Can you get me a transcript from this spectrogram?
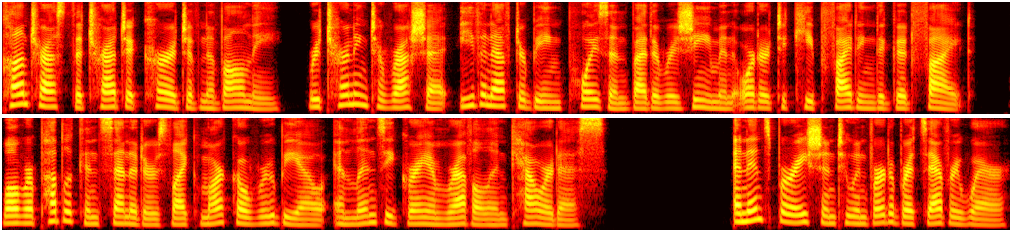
Contrast the tragic courage of Navalny, returning to Russia even after being poisoned by the regime in order to keep fighting the good fight, while Republican senators like Marco Rubio and Lindsey Graham revel in cowardice. An inspiration to invertebrates everywhere,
